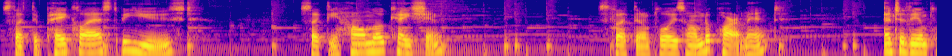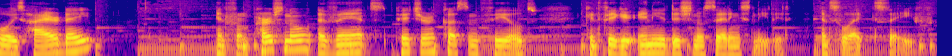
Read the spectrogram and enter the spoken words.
Select the pay class to be used. Select the home location. Select the employee's home department. Enter the employee's hire date. And from personal, advanced, picture, and custom fields, configure any additional settings needed and select Save.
